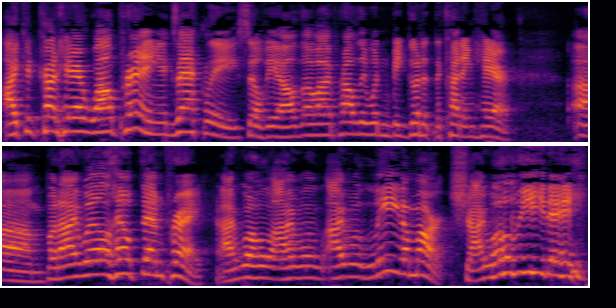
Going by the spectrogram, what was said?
I could cut hair while praying, exactly, Sylvia, although I probably wouldn't be good at the cutting hair. Um, but I will help them pray. I will, I will, I will lead a march. I will lead a,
